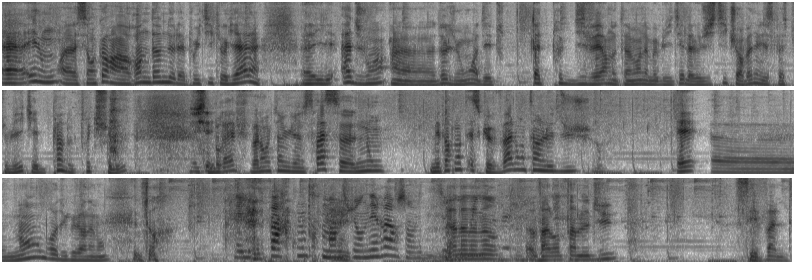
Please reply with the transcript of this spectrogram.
Euh, et non, euh, c'est encore un random de la politique locale. Euh, il est adjoint euh, de Lyon à des tout- tas de trucs divers, notamment la mobilité, la logistique urbaine et l'espace public, et plein d'autres trucs chelous. Bref, Valentin Lugenstrass, euh, non. Mais par contre, est-ce que Valentin Ledu est euh, membre du gouvernement Non. Elle est par contre m'induit en erreur, j'ai envie de dire. Non, non, non, non. Valentin Ledu, c'est Vald.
